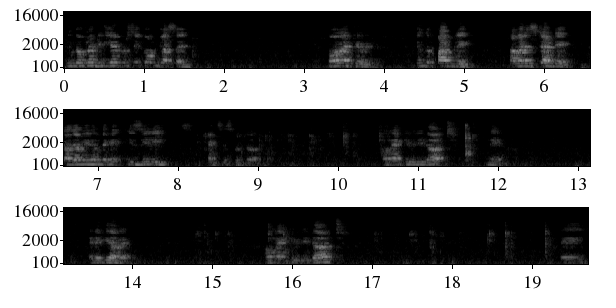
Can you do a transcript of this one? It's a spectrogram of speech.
কিন্তু ওগুলো ডিক্লেয়ার করছি কোন ক্লাসে হোম অ্যাক্টিভিটি কিন্তু পাবলিক আবার স্ট্যাটিক কাজে আমি এখান থেকে ইজিলি অ্যাক্সেস করতে পারব। হোম অ্যাক্টিভিটি ডট নেম এটা কি হবে? হোম অ্যাক্টিভিটি ডট পেজ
